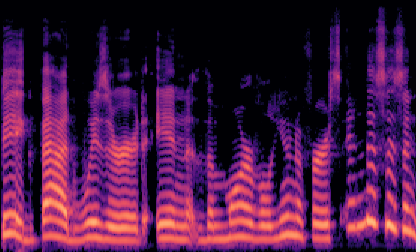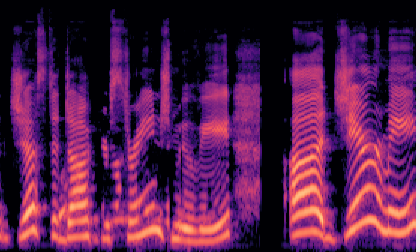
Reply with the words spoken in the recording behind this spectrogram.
big bad wizard in the Marvel universe, and this isn't just a Doctor Strange movie. Uh, Jeremy,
